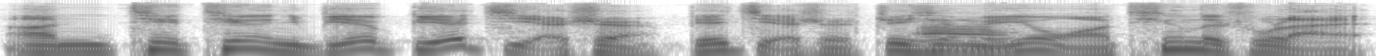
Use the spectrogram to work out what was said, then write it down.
啊，你听听，你别别解释，别解释，这些没用啊，听得出来。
